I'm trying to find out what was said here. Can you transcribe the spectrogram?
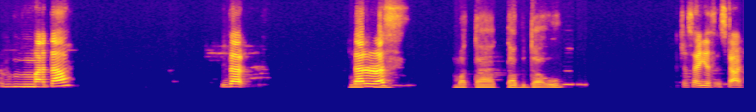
Mata dar darras mata tabda'u just I yes, start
